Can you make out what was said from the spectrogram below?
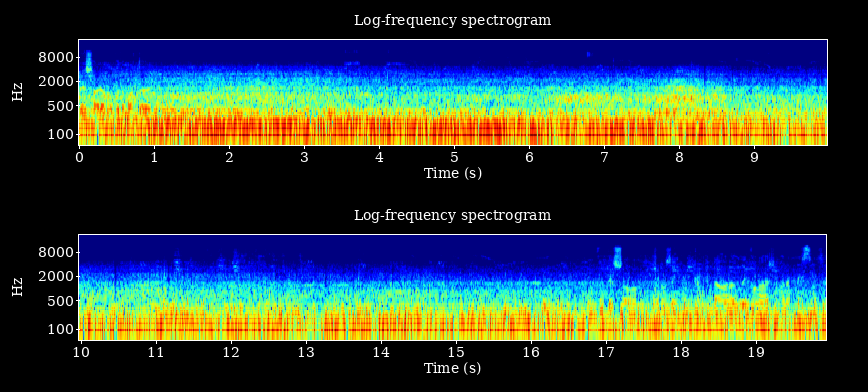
pessoal, olha o ronco do motor. Vamos ver, pessoal, a gente consegue captar a hora da decolagem, a hora precisa.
